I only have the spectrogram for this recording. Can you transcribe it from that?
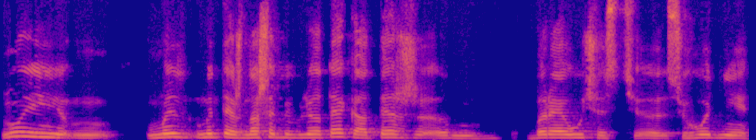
Ну і ми, ми теж, наша бібліотека теж ем, бере участь е, сьогодні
